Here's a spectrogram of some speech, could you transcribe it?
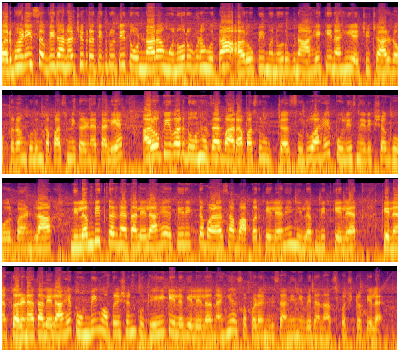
परभणीत संविधानाची प्रतिकृती तोडणारा मनोरुग्ण होता. आरोपी मनोरुग्ण आहे की नाही याची चार डॉक्टरांकडून तपासणी करण्यात आली आहे. आरोपीवर दोन हजार बारा पासून उपचार सुरू आहे. पोलीस निरीक्षक घोरबांडला निलंबित करण्यात आलेला आहे. अतिरिक्त बळाचा वापर केल्याने निलंबित केल्यात केल्या- करण्यात आलेला आहे. कोम्बिंग ऑपरेशन कुठेही केलं गेलेलं नाही असं फडणवीसांनी निवेदनात स्पष्ट केलं आहे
